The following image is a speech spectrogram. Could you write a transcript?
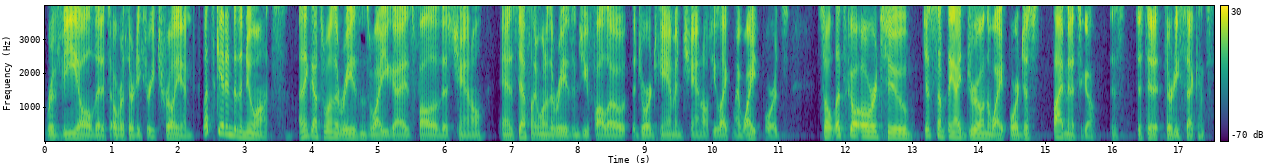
reveal that it's over 33 trillion. Let's get into the nuance. I think that's one of the reasons why you guys follow this channel. And it's definitely one of the reasons you follow the George Gammon channel if you like my whiteboards. So let's go over to just something I drew on the whiteboard just five minutes ago. Is Just did it 30 seconds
